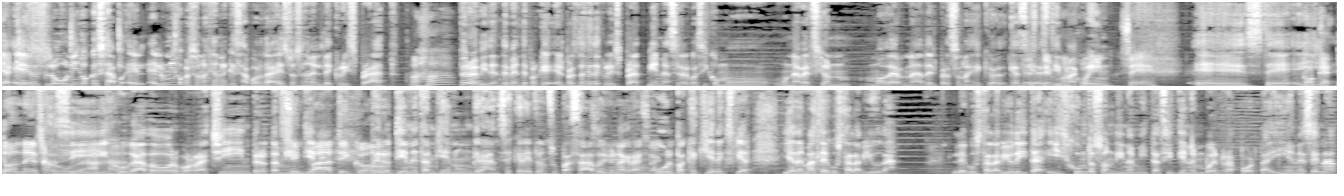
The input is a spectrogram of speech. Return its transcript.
No, eso es- es... lo único que se el, el único personaje en el que se aborda eso es en el de Chris Pratt. Ajá. Pero evidentemente, porque el personaje de Chris Pratt viene a ser algo así como una versión moderna del personaje que, hacía Steve, McQueen. Sí. Este. Coquetones, ju- Sí, ajá. jugador, borrachín, pero también Simpático. Tiene, pero tiene también un gran secreto en su pasado y una gran exacto. culpa que quiere expiar. Y además le gusta la viuda. Le gusta la viudita y juntos son dinamitas. Sí tienen buen rapport ahí en escena.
